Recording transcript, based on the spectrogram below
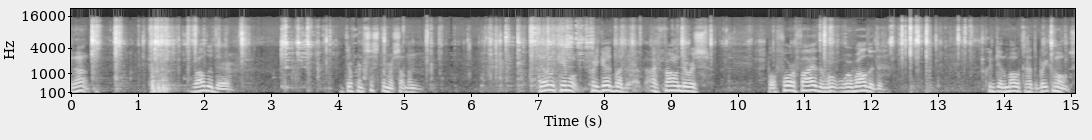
See that? Welded there. Different system or something. The other one came out pretty good, but I found there was about four or five that were, welded. Couldn't get them out, I had to break them out.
